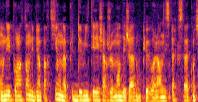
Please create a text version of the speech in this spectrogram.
on est pour l'instant on est bien parti, on a plus de 2000 téléchargements déjà, donc voilà, on espère que ça va continuer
